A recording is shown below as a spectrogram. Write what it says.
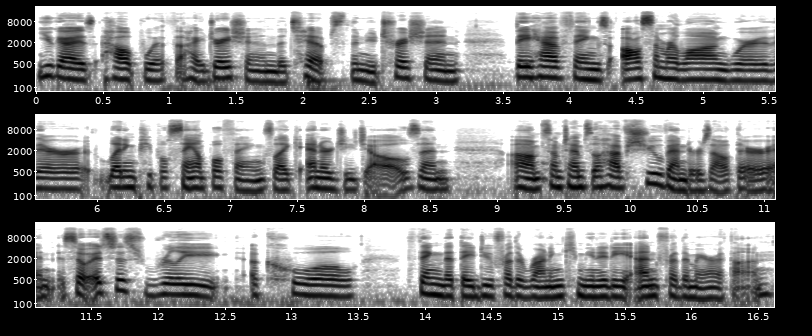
you guys help with the hydration, the tips, the nutrition. They have things all summer long where they're letting people sample things like energy gels and um, sometimes they'll have shoe vendors out there. And so it's just really a cool thing that they do for the running community and for the marathon.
